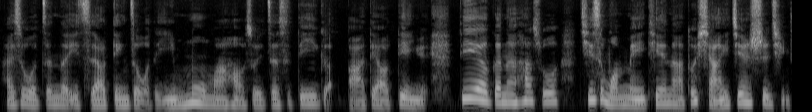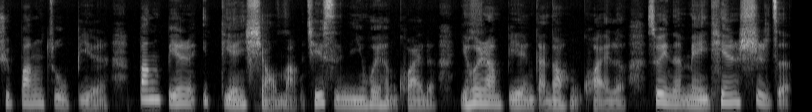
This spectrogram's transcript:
还是我真的一直要盯着我的荧幕吗？哈，所以这是第一个，拔掉电源。第二个呢，他说，其实我每天呢都想一件事情去帮助别人，帮别人一点小忙，其实你会很快乐，也会让别人感到很快乐。所以呢，每天试着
